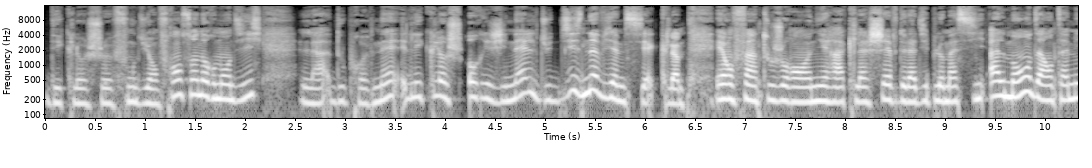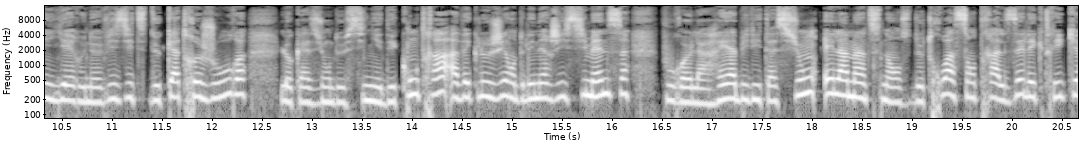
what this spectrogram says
Des cloches fondues en France, en Normandie, là d'où provenaient les cloches originelles du 19e siècle. Et enfin, toujours en Irak, la chef de la diplomatie allemande a entamé hier une visite de quatre jours, l'occasion de signer des contrats avec le géant de l'énergie Siemens pour la réhabilitation et la maintenance de trois centrales électriques.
